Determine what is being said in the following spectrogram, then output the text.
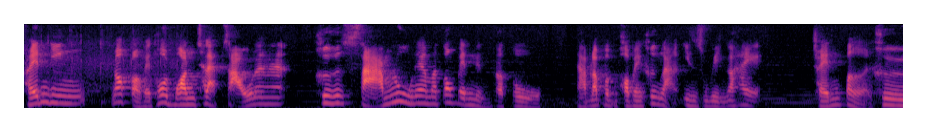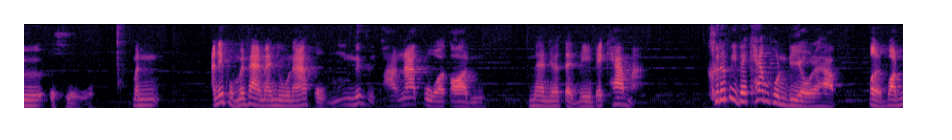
เทรนด์ยิงนอกกรอบเขตโทษบอลฉลับเสานะฮะคือสามลูกเนี่ยมันต้องเป็นหนึ่งประตูนะครับแล้วพอเป็นครึ่งหลังอินสวิงก็ให้เทรนด์เปิดคือโอ้โหมันอันนี้ผมเป็นแฟนแมนยูนะ ผมนึกถึงความน่ากลัวตอนแมนยูเต็ดมีเบคแฮมอะคือถ้ามีเบคแฮมคนเดียวนะครับ เปิดบอลแ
